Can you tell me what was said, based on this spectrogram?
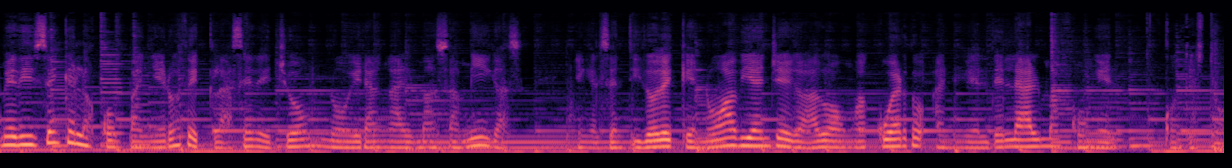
Me dicen que los compañeros de clase de John no eran almas amigas, en el sentido de que no habían llegado a un acuerdo a nivel del alma con él, contestó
